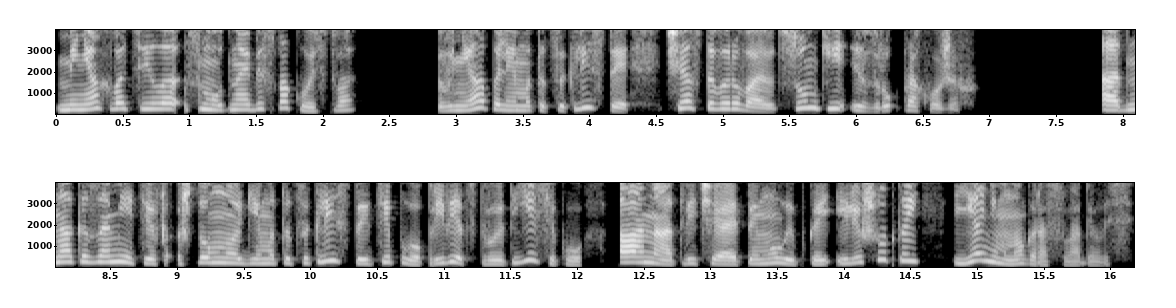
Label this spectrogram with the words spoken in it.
меня охватило смутное беспокойство. В Неаполе мотоциклисты часто вырывают сумки из рук прохожих. Однако, заметив, что многие мотоциклисты тепло приветствуют Есику, а она отвечает им улыбкой или шуткой, я немного расслабилась.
